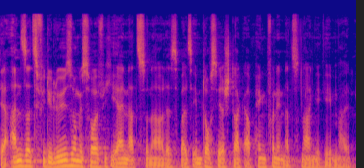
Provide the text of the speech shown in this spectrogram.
Der Ansatz für die Lösung ist häufig eher ein nationales, weil es eben doch sehr stark abhängt von den nationalen Gegebenheiten.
